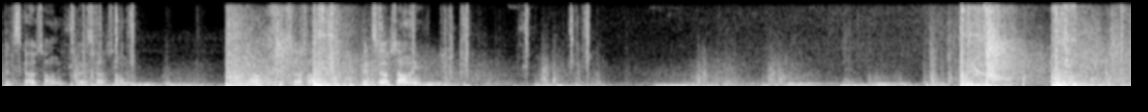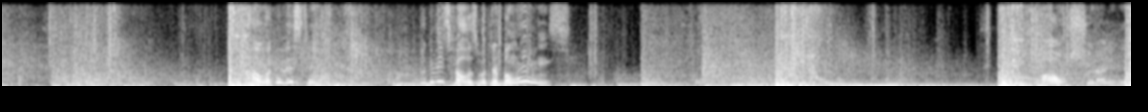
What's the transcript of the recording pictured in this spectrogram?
Quick scopes only. Quick scopes only. Oh, quick scopes only. Quick scopes only. Oh, look at this team. Look at these fellas with their balloons. Oh, shoot, I didn't even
